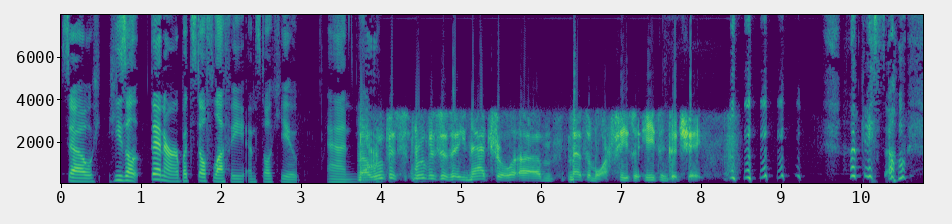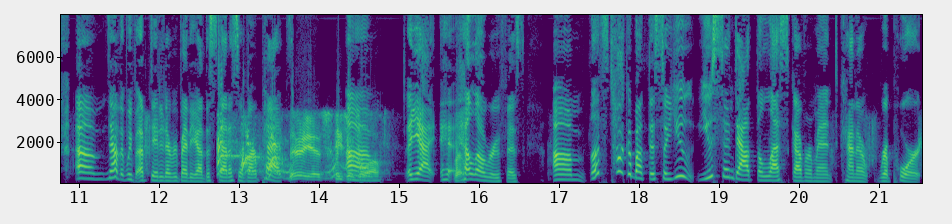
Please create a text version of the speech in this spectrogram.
So he's a thinner, but still fluffy and still cute. And yeah. no, Rufus Rufus is a natural um, mesomorph. He's a, he's in good shape. okay, so um, now that we've updated everybody on the status of our pets, there he is. He's um, Yeah, h- hello, Rufus. Um, let's talk about this. So you you send out the less government kind of report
